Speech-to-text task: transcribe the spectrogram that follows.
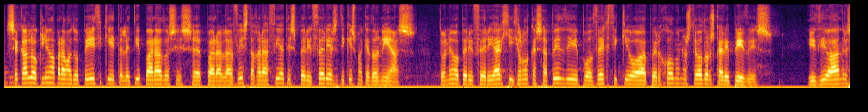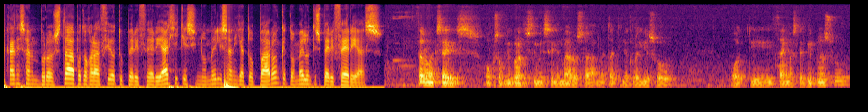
Σε καλό κλίμα πραγματοποιήθηκε η τελετή παράδοσης ε, παραλαβής στα γραφεία της Περιφέρειας Δυτικής Μακεδονίας. Το νέο Περιφερειάρχη Γιώργο Κασαπίδη υποδέχθηκε ο απερχόμενος Θεόδωρος Καρυπίδης. Οι δύο άνδρες κάθισαν μπροστά από το γραφείο του Περιφερειάρχη και συνομίλησαν για το παρόν και το μέλλον της περιφέρειας. Θέλω να ξέρεις, όπως από την πρώτη στιγμή σε ενημέρωσα μετά την εκλογή σου, ότι θα είμαστε δίπλα σου,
